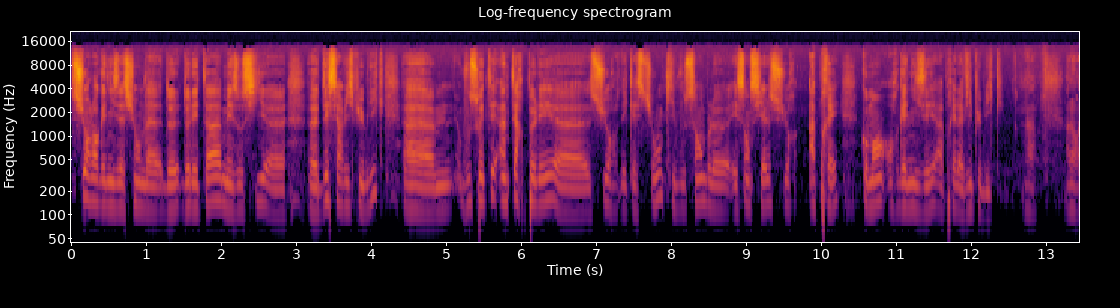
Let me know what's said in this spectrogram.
sur l'organisation de, l'État, mais aussi des services publics. Vous souhaitez interpeller euh, sur des questions qui vous semblent essentielles sur après, comment organiser après la vie publique? Alors,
